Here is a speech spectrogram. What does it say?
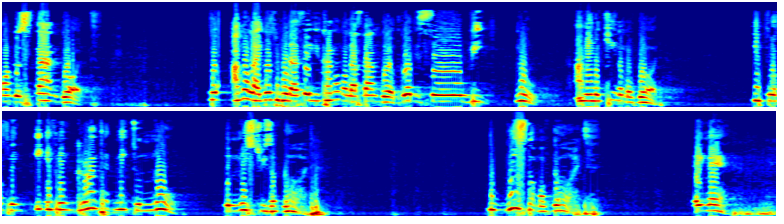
understand God. So I'm not like those people that say you cannot understand God. God is so big. No. I'm in the kingdom of God. It was been, it's been granted me to know the mysteries of God. The wisdom of God. Amen.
